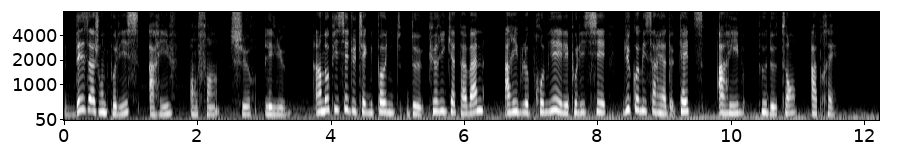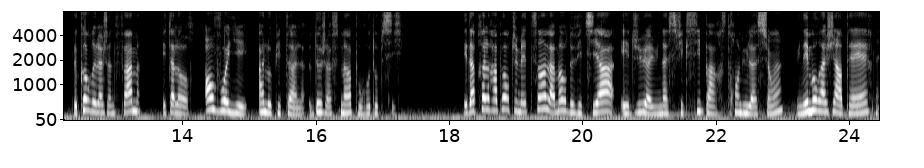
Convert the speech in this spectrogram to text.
des agents de police arrivent enfin sur les lieux. Un officier du checkpoint de Kurikatavan arrive le premier et les policiers du commissariat de Kates arrivent peu de temps après. Le corps de la jeune femme est alors envoyé à l'hôpital de Jaffna pour autopsie. Et d'après le rapport du médecin, la mort de Vitia est due à une asphyxie par strangulation, une hémorragie interne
